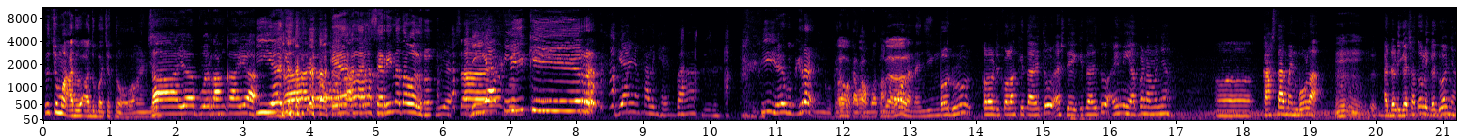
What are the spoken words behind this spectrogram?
Itu cuma adu-adu bacot doang anjir. Saya perang kaya. Iya gitu. Saya Kayak ala-ala Serina tau lo. Iya. Dia Pikir. dia yang paling hebat gitu. Iya, gua kira gua kira Oh, bakal oh, tampol-tampolan anjing. Kalau dulu kalau di sekolah kita itu SD kita itu ini apa namanya? Eh, kasta main bola. Mm-mm. Ada Liga 1, Liga 2-nya.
